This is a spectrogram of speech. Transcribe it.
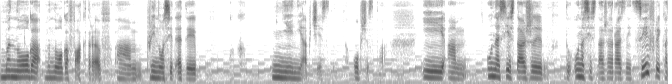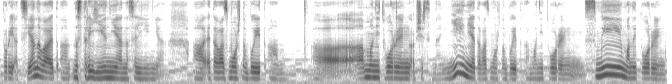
много-много факторов эм, приносит это как, мнение общества. общества. И эм, у нас есть даже у нас есть даже разные цифры, которые оценивают э, настроение населения. Э, это, возможно, быть э, мониторинг общественного мнения, это, возможно, быть мониторинг СМИ, мониторинг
